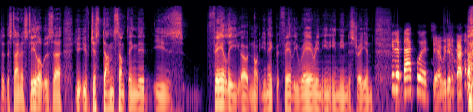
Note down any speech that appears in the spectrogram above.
the, the stainless steel. It was uh, you, have just done something that is fairly, uh, not unique, but fairly rare in, in, in, the industry. And did it backwards. Yeah, we did it backwards.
